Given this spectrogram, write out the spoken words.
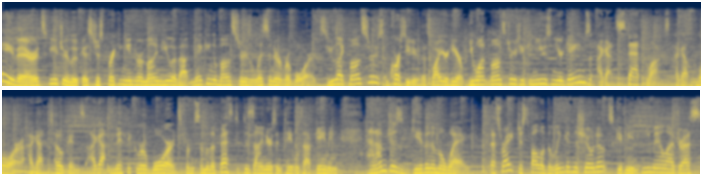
Hey there, it's Future Lucas, just breaking in to remind you about Making a Monster's listener rewards. You like monsters? Of course you do. That's why you're here. You want monsters you can use in your games? I got stat blocks, I got lore, I got tokens, I got mythic rewards from some of the best designers in tabletop gaming, and I'm just giving them away. That's right, just follow the link in the show notes, give me an email address,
